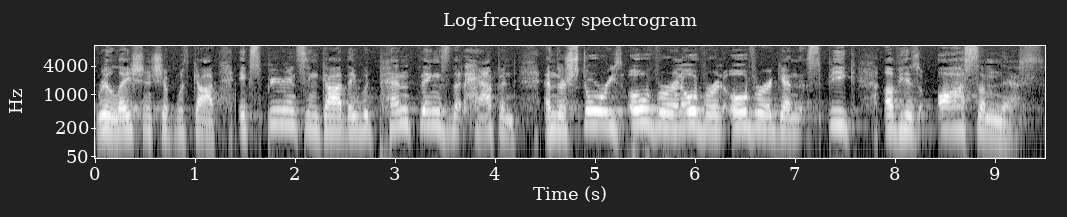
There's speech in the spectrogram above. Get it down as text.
relationship with God. Experiencing God, they would pen things that happened and their stories over and over and over again that speak of his awesomeness.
